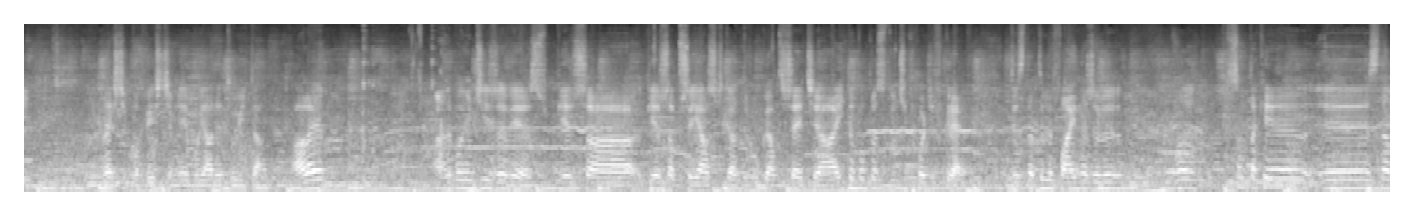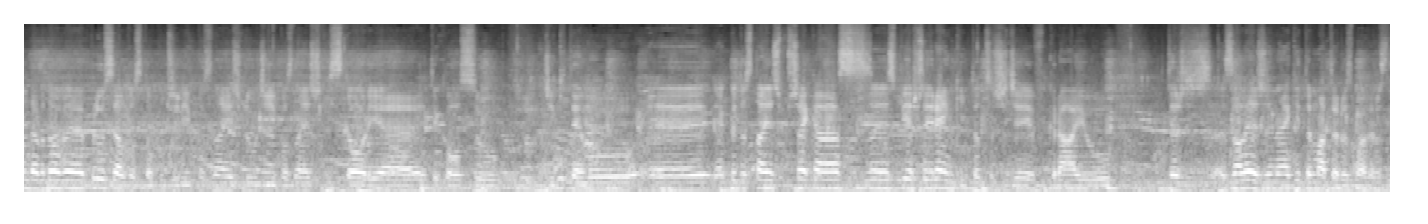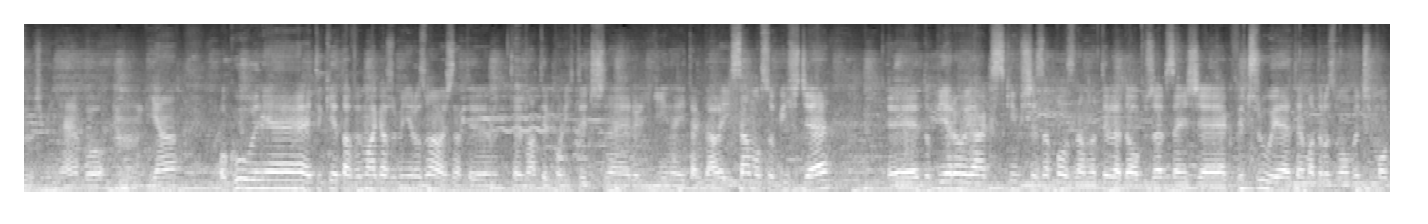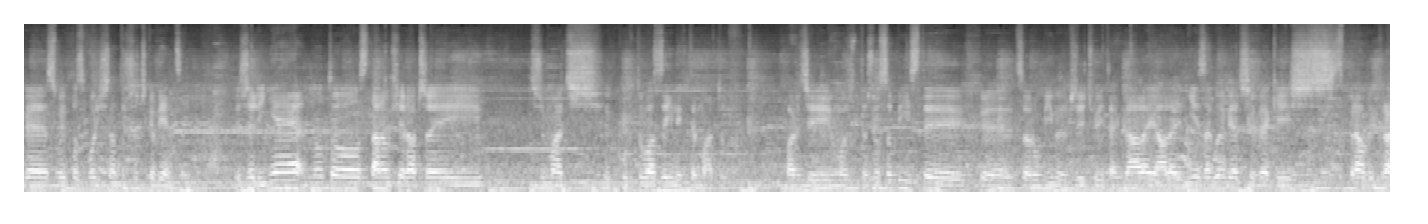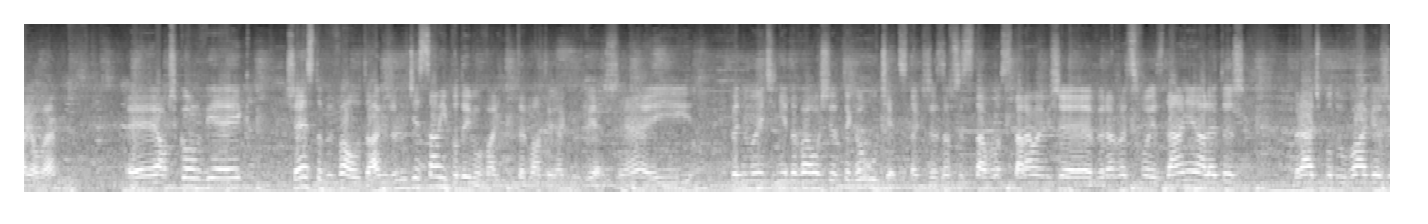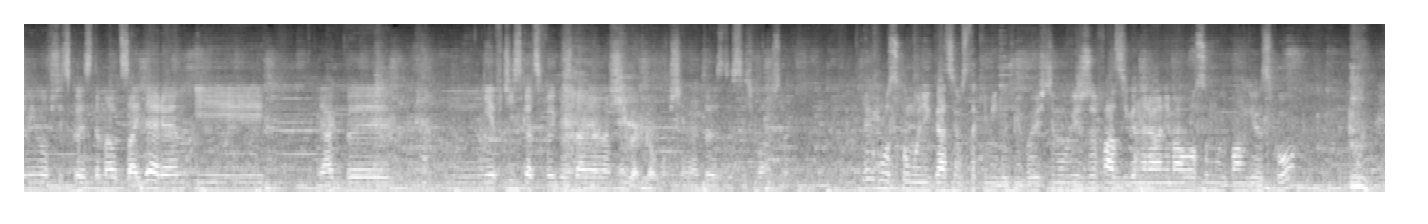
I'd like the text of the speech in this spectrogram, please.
i weźcie podwieźcie mnie, bo jadę tu i tam. Ale ale powiem Ci, że wiesz, pierwsza, pierwsza przejażdżka, druga, trzecia i to po prostu Ci wchodzi w krew. To jest na tyle fajne, że no, są takie e, standardowe plusy autostopu, czyli poznajesz ludzi, poznajesz historię tych osób, dzięki temu e, jakby dostajesz przekaz z pierwszej ręki, to co się dzieje w kraju, też zależy na jakie tematy rozmawiasz z ludźmi, nie? Bo ja ogólnie etykieta wymaga, żeby nie rozmawiać na te tematy polityczne, religijne i tak dalej. I sam osobiście e, dopiero jak z kimś się zapoznam na tyle dobrze, w sensie jak wyczuję temat rozmowy, czy mogę sobie pozwolić na troszeczkę więcej. Jeżeli nie, no to staram się raczej trzymać kurtuazyjnych tematów. Bardziej może też osobistych, e, co robimy w życiu i tak dalej, ale nie zagłębiać się w jakieś sprawy krajowe. E, aczkolwiek często bywało tak, że ludzie sami podejmowali te tematy, jakby wiesz, nie? I w pewnym momencie nie dawało się od tego uciec, także zawsze sta starałem się wyrażać swoje zdanie, ale też brać pod uwagę, że mimo wszystko jestem outsiderem i jakby nie wciskać swojego zdania na siłę kogoś, nie? To jest dosyć ważne. Jak było z komunikacją z takimi ludźmi? Bo jeśli mówisz, że w Azji generalnie mało osób mówi po angielsku,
